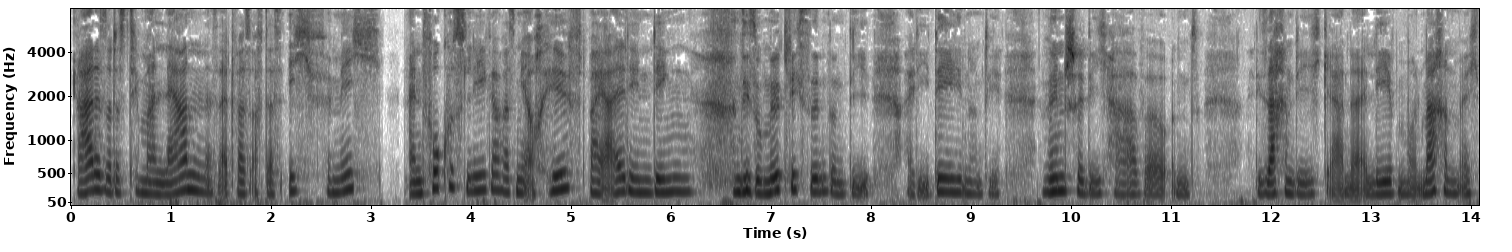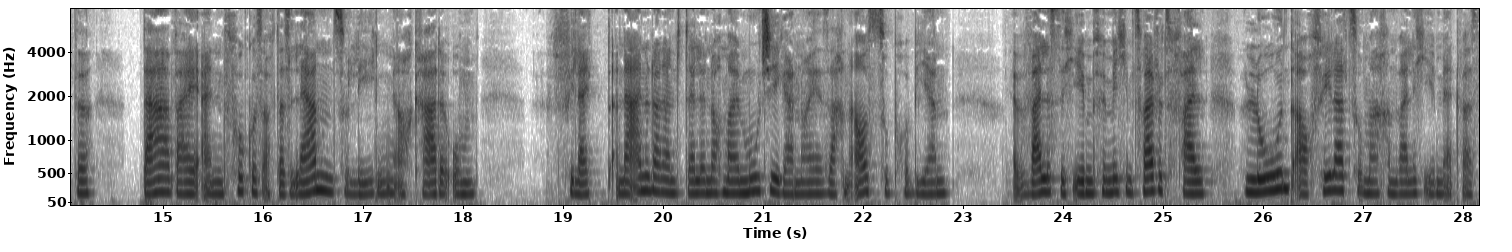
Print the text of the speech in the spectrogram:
Gerade so das Thema Lernen ist etwas, auf das ich für mich einen Fokus lege, was mir auch hilft bei all den Dingen, die so möglich sind und die, all die Ideen und die Wünsche, die ich habe und die Sachen, die ich gerne erleben und machen möchte, dabei einen Fokus auf das Lernen zu legen, auch gerade um vielleicht an der einen oder anderen Stelle nochmal mutiger neue Sachen auszuprobieren, weil es sich eben für mich im Zweifelsfall lohnt, auch Fehler zu machen, weil ich eben etwas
